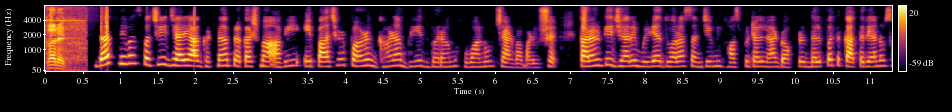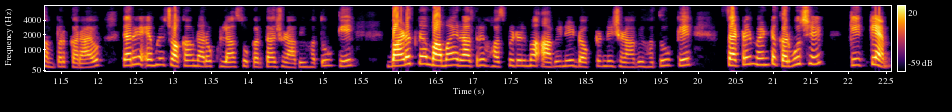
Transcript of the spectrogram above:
કરે દસ દિવસ પછી જ્યારે આ ઘટના પ્રકાશમાં આવી, એ પાછળ પણ ઘણા ભેદભરમ હોવાનું જાણવા મળ્યું છે. કારણ કે જ્યારે મીડિયા દ્વારા સંજીવની હોસ્પિટલના ડોક્ટર દલપત કાતરિયાનો સંપર્ક કરાયો, ત્યારે એમણે ચોંકાવનારો ખુલાસો કરતા જણાવ્યું હતું કે, બાળકના મામાએ રાત્રે હોસ્પિટલમાં આવીને ડોક્ટરને જણાવ્યું હતું કે, સેટલમેન્ટ કરવું છે? કે કેમ?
